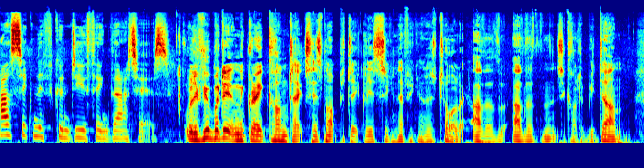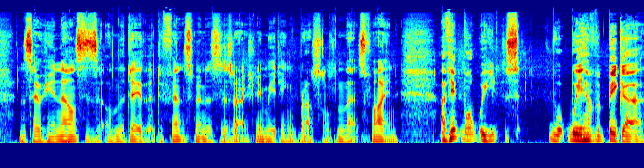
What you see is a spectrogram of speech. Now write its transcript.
How significant do you think that is? Well, if you put it in the great context, it's not particularly significant at all, other, other than it's got to be done. And so he announces it on the day that defence ministers are actually meeting in Brussels, and that's fine. I think what we we have a bigger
